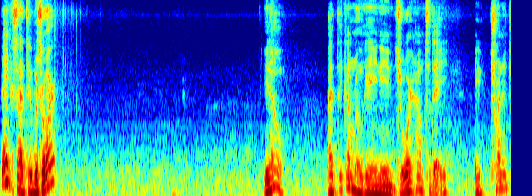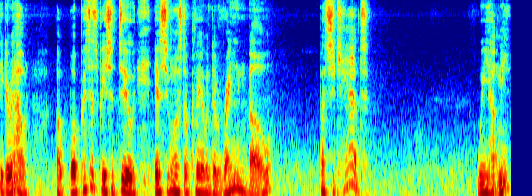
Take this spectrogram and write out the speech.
Thanks, I take drawer. You know, I think I'm really need enjoy her today. and trying to figure out uh, what Princess Peach should do if she wants to play with the rainbow, but she can't. Will you help me?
